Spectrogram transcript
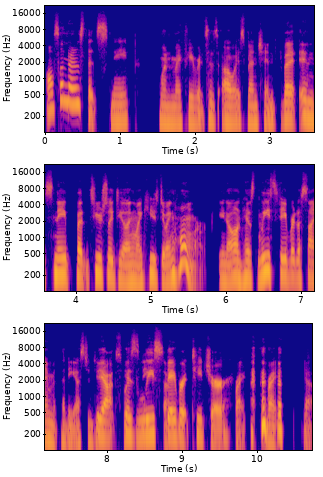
Also notice that Snape, one of my favorites, is always mentioned, but in Snape, but it's usually dealing like he's doing homework, you know, and his least favorite assignment that he has to do. Yeah. His Snape. least So- favorite teacher. Right, right. yeah.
